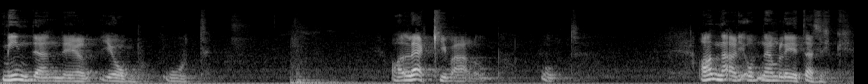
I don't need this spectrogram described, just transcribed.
mindennél jobb út. A legkiválóbb út. Annál jobb nem létezik.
